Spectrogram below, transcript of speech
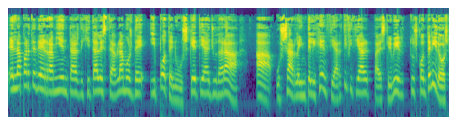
En la parte de herramientas digitales te hablamos de Hipotenus, que te ayudará a usar la inteligencia artificial para escribir tus contenidos.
